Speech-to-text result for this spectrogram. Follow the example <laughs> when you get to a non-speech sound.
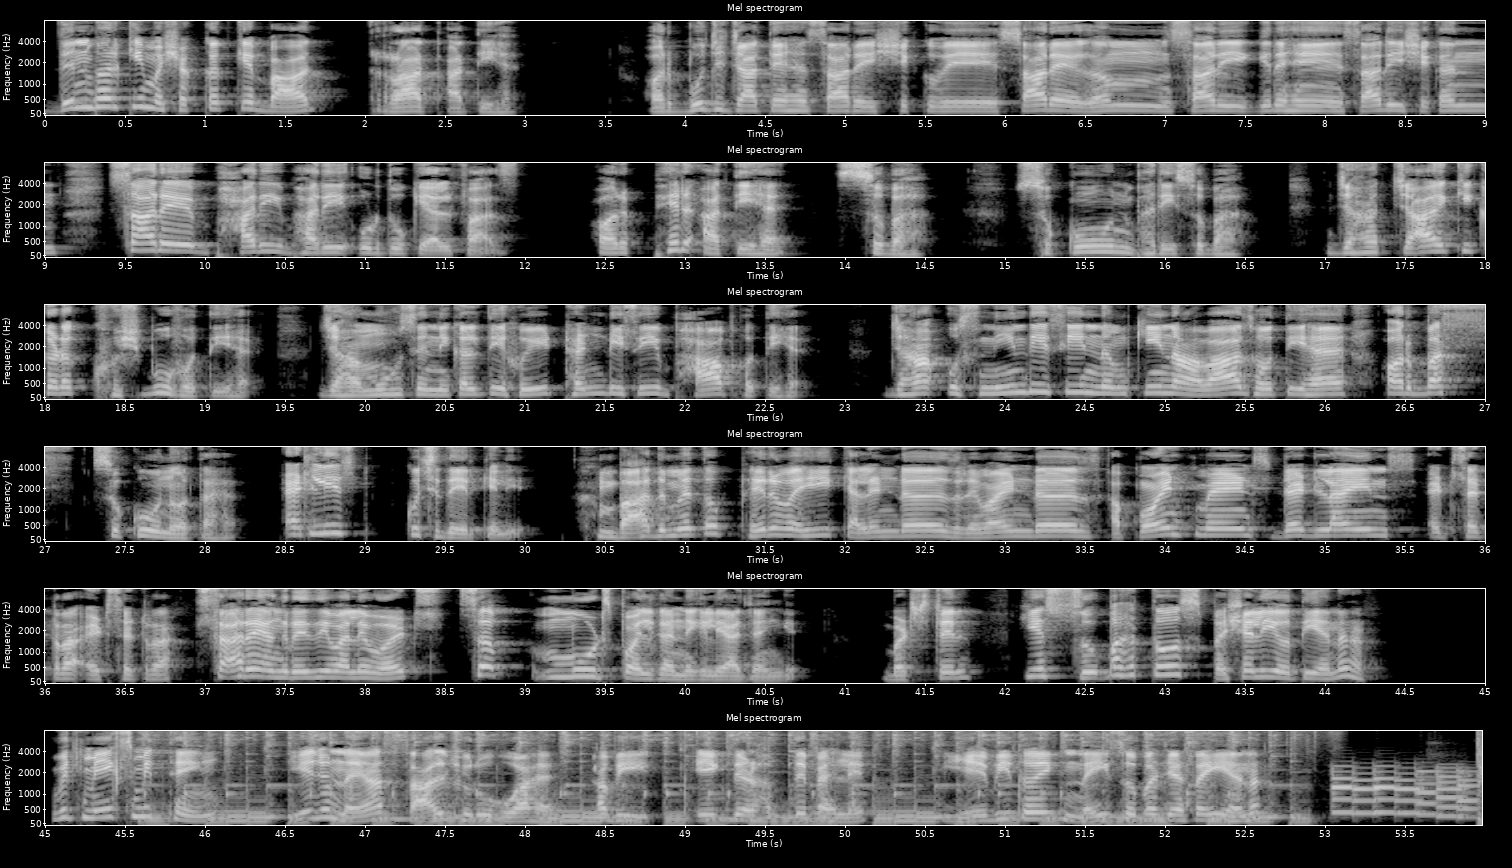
दिन भर की मशक्कत के बाद रात आती है और बुझ जाते हैं सारे शिकवे, सारे गम, सारी गिरहें सारी शिकन, सारे भारी भारी उर्दू के अल्फाज। और फिर आती है सुबह, सुकून भरी सुबह, जहाँ चाय की कड़क खुशबू होती है, जहाँ मुँह से निकलती हुई ठंडी सी भाप होती है, जहाँ उस नींदी सी नमकीन आवाज़ होती है और बस सुकून होता है। एटलीस्ट कुछ देर के लिए। बाद में तो फिर वही calendars reminders appointments deadlines etcetera etcetera सारे अंग्रेज़ी वाले वर्ड्स सब मूड स्पॉइल करने के लिए आ जाएँगे। बट स्टिल ये सुबह तो स्पेशली होती है ना। विच मेक्स मी थिंक ये जो नया साल शुरू हुआ है, अभी एक डेढ़ हफ़्ते पहले, ये भी तो एक नई सुबह जैसा ही है ना।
